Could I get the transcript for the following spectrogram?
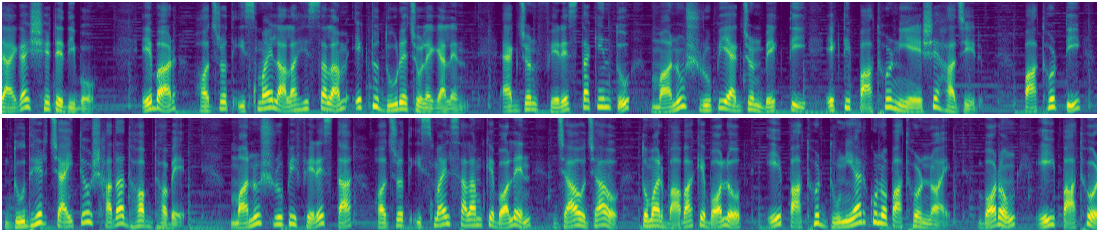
জায়গায় সেটে দিব। এবার হজরত ইসমাইল আলাহিসাল্লাম একটু দূরে চলে গেলেন। একজন ফেরেস্তা কিন্তু মানুষ রূপী একজন ব্যক্তি একটি পাথর নিয়ে এসে হাজির। পাথরটি দুধের চাইতেও সাদা ধবধবে। মানুষরূপী ফেরেস্তা হজরত ইসমাইল সালামকে বলেন, যাও যাও, তোমার বাবাকে বলো, এ পাথর দুনিয়ার কোনো পাথর নয়, বরং এই পাথর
